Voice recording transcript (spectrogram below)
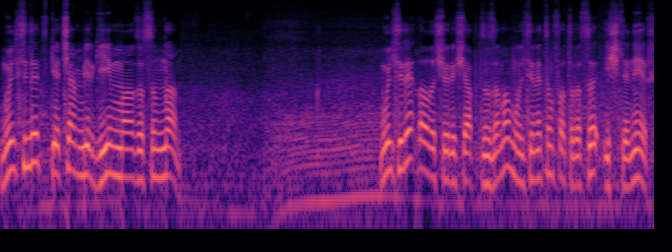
Multinet geçen bir giyim mağazasından Multinet'le alışveriş yaptığın zaman Multinet'in faturası işlenir.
